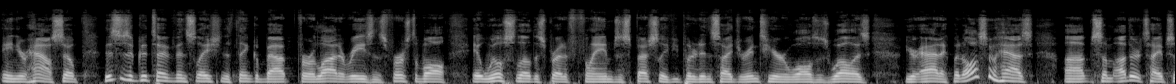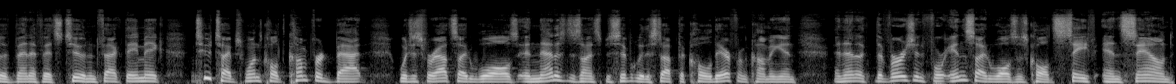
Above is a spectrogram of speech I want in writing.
in your house. So this is a good type of insulation to think about for a lot of reasons. First of all, it will slow the spread of flames, especially if you put it inside your interior walls as well as your attic. But also has uh, some other types of benefits too. And in fact, they make two types. One's called Comfort Batt, which is for outside walls, and that is designed specifically to stop the cold air from coming in. And then uh, the version for inside walls is called Safe and Sound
